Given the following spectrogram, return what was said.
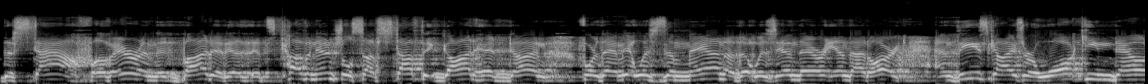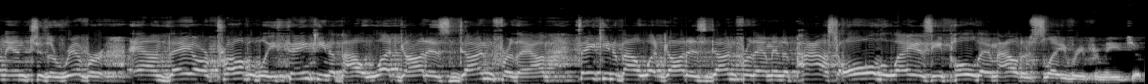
the staff of Aaron that budded. It's covenantal stuff, stuff that God had done for them. It was the manna that was in there in that ark. And these guys are walking down into the river and they are probably thinking about what God has done for them, thinking about what God has done for them in the past, all the way as He pulled them out of slavery from Egypt.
